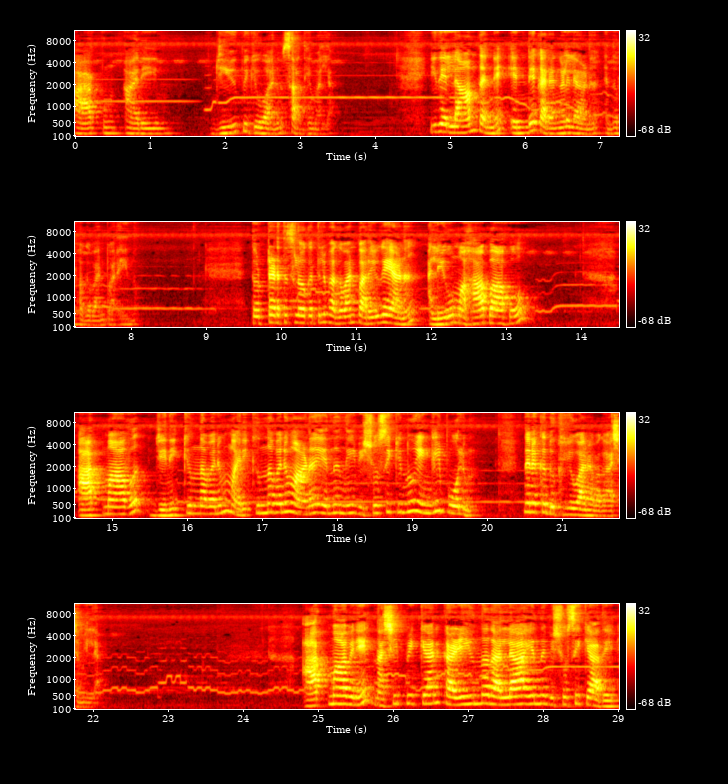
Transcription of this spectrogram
ആർക്കും ആരെയും ജീവിപ്പിക്കുവാനും സാധ്യമല്ല. ഇതെല്ലാം തന്നെ എന്റെ കരങ്ങളിലാണ് എന്ന് ഭഗവാൻ പറയുന്നു. തൊട്ടടുത്ത ശ്ലോകത്തിൽ ഭഗവാൻ പറയുകയാണ് അല്ലയോ മഹാബാഹോ ആത്മാവ് ജനിക്കുന്നവനും മരിക്കുന്നവനുമാണ് എന്ന് നീ വിശ്വസിക്കുന്നു എങ്കിൽ പോലും നിനക്ക് ദുഃഖിക്കുവാൻ അവകാശമില്ല. ആത്മാവിനെ നശിപ്പിക്കാൻ കഴിയുന്നതല്ല എന്ന് വിശ്വസിക്കാതെ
